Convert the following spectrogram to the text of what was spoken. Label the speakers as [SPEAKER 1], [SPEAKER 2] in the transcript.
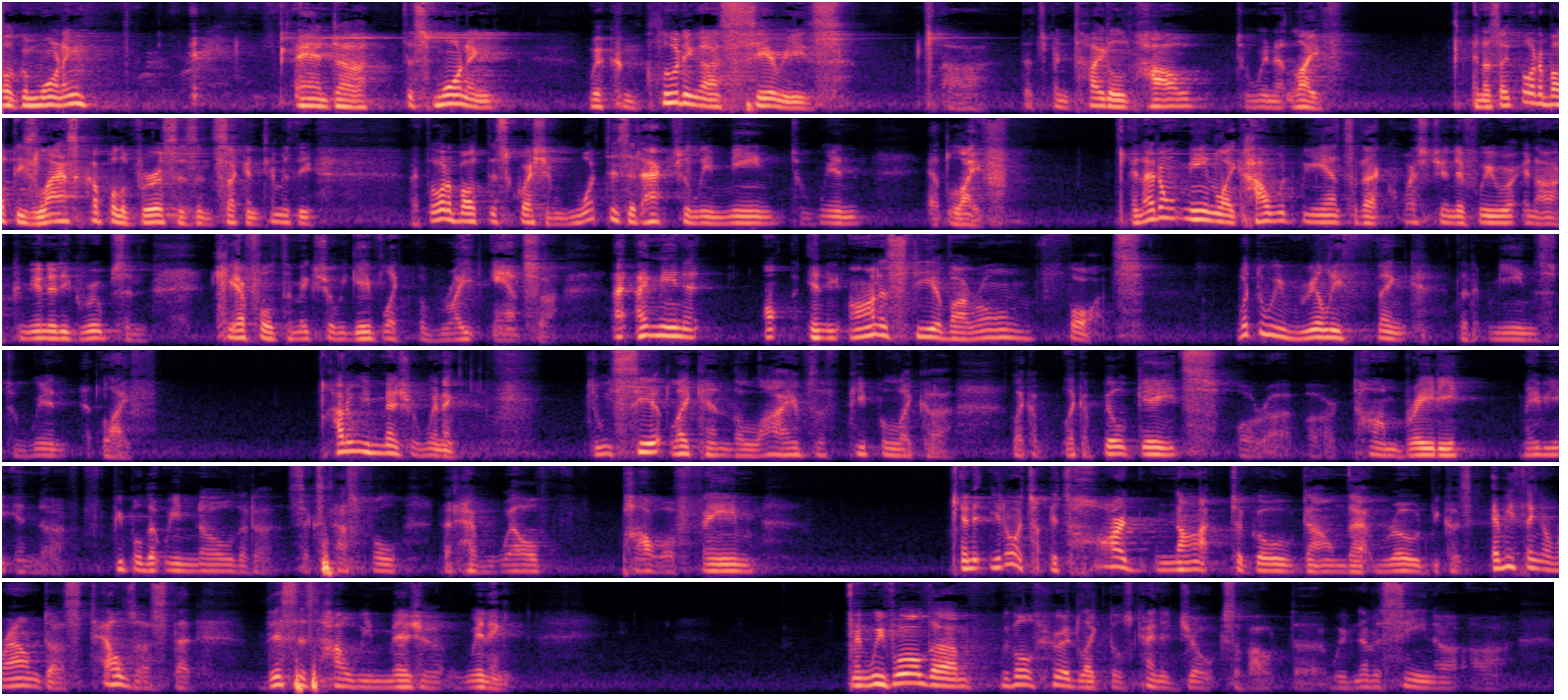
[SPEAKER 1] Well, good morning. And uh, this morning, we're concluding our series uh, that's been titled How to Win at Life. And as I thought about these last couple of verses in 2 Timothy, I thought about this question what does it actually mean to win at life? And I don't mean like how would we answer that question if we were in our community groups and careful to make sure we gave like the right answer. I, I mean it in the honesty of our own thoughts. What do we really think that it means to win at life? How do we measure winning? Do we see it like in the lives of people like a, like a, like a Bill Gates or, a, or Tom Brady? Maybe in the people that we know that are successful, that have wealth, power, fame. And it, you know, it's, it's hard not to go down that road because everything around us tells us that this is how we measure winning. And we've all, um, we've all heard like those kind of jokes about uh, we've never seen a, a,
